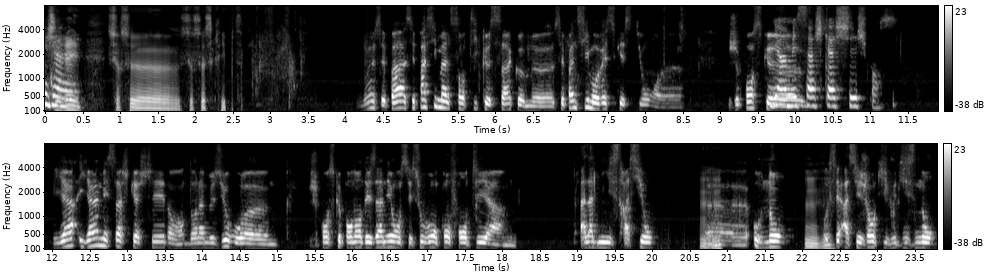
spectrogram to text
attiré sur ce sur ce script? Ouais, c'est pas c'est pas si mal senti que ça comme euh, c'est pas une si mauvaise question. euh. je pense que Il y a un message caché, je pense. il y a, il y a un message caché dans, dans la mesure où euh, je pense que pendant des années on s'est souvent confronté à à l'administration, Mhm, euh, au non, mhm, aux- à ces gens qui vous disent non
